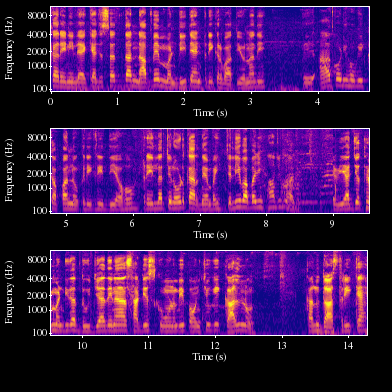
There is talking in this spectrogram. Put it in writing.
ਘਰੇ ਨਹੀਂ ਲੈ ਕੇ ਅੱਜ ਸਿੱਧਾ ਨਾਭੇ ਮੰਡੀ ਤੇ ਐਂਟਰੀ ਕਰਵਾਤੀ ਉਹਨਾਂ ਦੀ। ਤੇ ਆਹ ਘੋੜੀ ਹੋ ਗਈ ਇੱਕ ਆਪਾਂ ਨੌਕਰੀ ਖਰੀਦੀ ਆ ਉਹ ਟ੍ਰੇਲਰ 'ਚ ਲੋਡ ਕਰਦੇ ਆ ਬਾਈ। ਚੱਲੀਏ ਬਾਬਾ ਜੀ? ਹਾਂਜੀ ਤੇ ਵੀ ਅੱਜ ਉੱਥੇ ਮੰਡੀ ਦਾ ਦੂਜਾ ਦਿਨ ਆ ਸਾਡੀ ਸਕੂਨ ਵੀ ਪਹੁੰਚੂਗੀ ਕੱਲ ਨੂੰ। ਕੱਲ ਨੂੰ 10 ਤਰੀਕ ਹੈ।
